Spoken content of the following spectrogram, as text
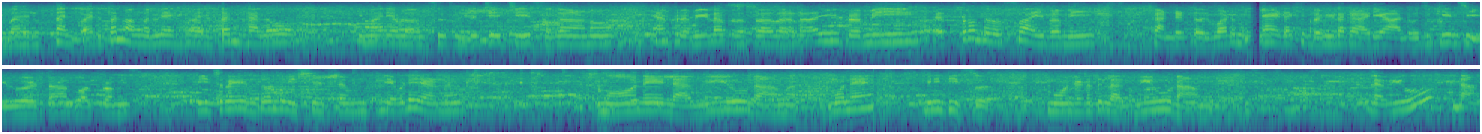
വരുത്തൻ വരുത്തൻ വന്നല്ലേ? വരുത്തൻ ഹലോ. ഹിമാലയ ബ്ലോഗ്സ് സിന്ധു ചേച്ചി സുഖമാണോ ഞാൻ പ്രമീള പ്രസാദാണ്. ഈ പ്രമീ. എത്ര ദിവസമായി പ്രമീ? കണ്ടിട്ട് ഒരുപാട് ഞാൻ ഇടയ്ക്ക് പ്രമീയുടെ കാര്യം ആലോചിക്കുകയും ചെയ്തു കേട്ടോ. God promise. ടീച്ചറെ എന്തുകൊണ്ട് വിശേഷം? എവിടെയാണ്? മോനെ ലവ് യു ഡാം. മോനെ മിനി ടീച്ചർ മോന്റെ അടുത്ത് love you damn. Love you damn.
